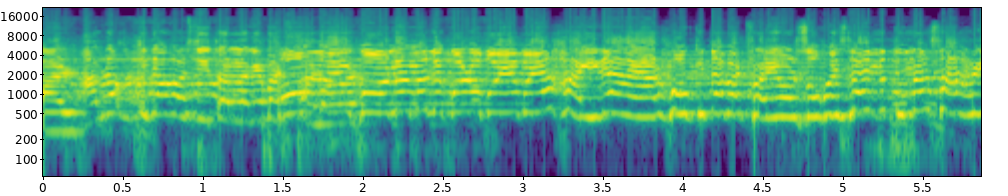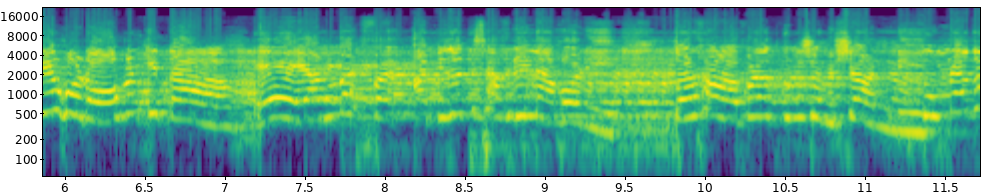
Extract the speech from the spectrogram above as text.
বাটফার আমরা কিতা করছি তোর লাগে বাটফার ওই কোন মনে কোন বইয়ে বইয়ে হাইরা আর হো কিতা বাটফারি অর্জ হইছে। না তোমরা চাকরি করো হন কিতা? এই আমি বাটপার আমি যদি চাকরি না করি তোর খাওয়া পড়ার কোনো সমস্যা হয়নি। তোমরা তো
